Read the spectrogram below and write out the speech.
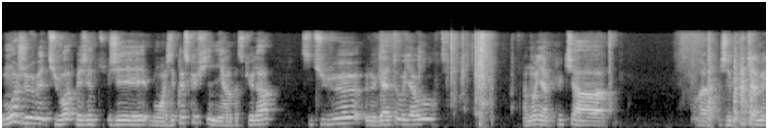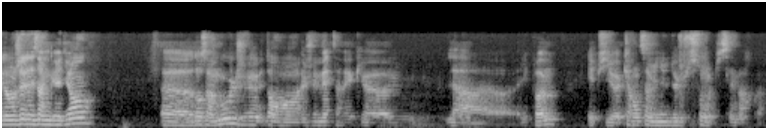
Moi, je vais, tu vois, j'ai bon, presque fini, hein, parce que là, si tu veux, le gâteau yaourt, maintenant, il n'y a plus qu'à... Voilà, j'ai plus qu'à mélanger les ingrédients dans un moule. Je, dans, je vais mettre avec la, les pommes. Et puis 45 euh, minutes de cuisson, et puis c'est marre, quoi.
